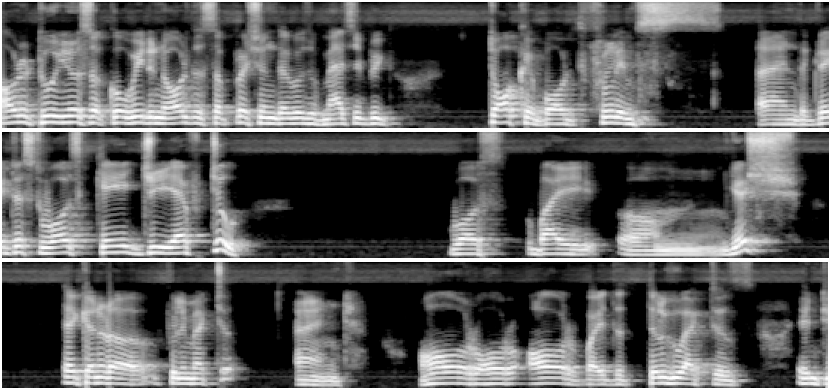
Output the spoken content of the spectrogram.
after two years of COVID and all the suppression, there was a massive big talk about films. And the greatest was KGF2, was by um, Yash, a Kannada film actor, and or or or by the Telugu actors N.T.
